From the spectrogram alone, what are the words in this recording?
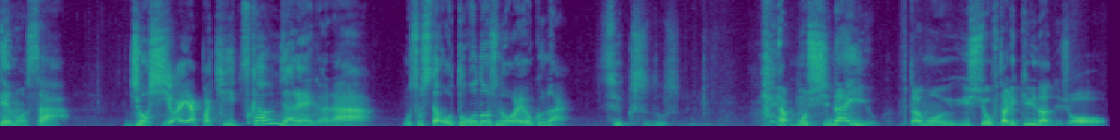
でもさ女子はやっぱ気使うんじゃねえかな。もうそしたら男同士の方がよくない？セックスどうするの？いやもうしないよ。もう一生二人っきりなんでしょ？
